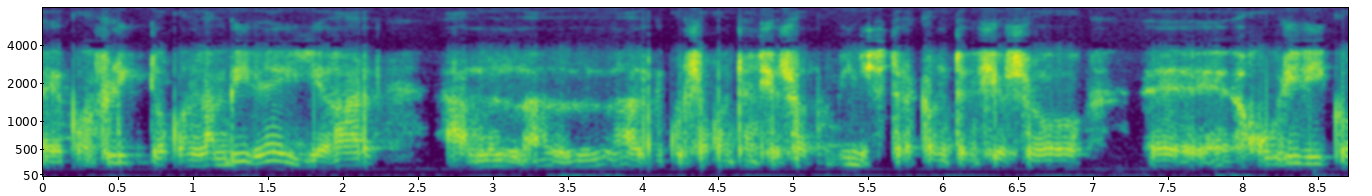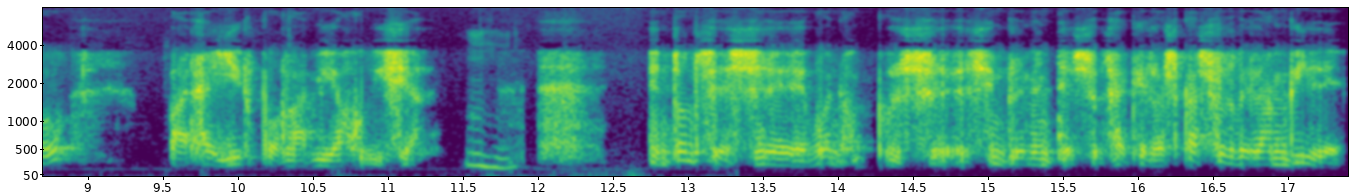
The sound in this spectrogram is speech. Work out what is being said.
eh, conflicto con la ANVIDE y llegar al, recurso contencioso, contencioso jurídico para ir por la vía judicial. Entonces, eh, bueno, pues eh, simplemente eso, o sea que los casos de la ANVIDE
